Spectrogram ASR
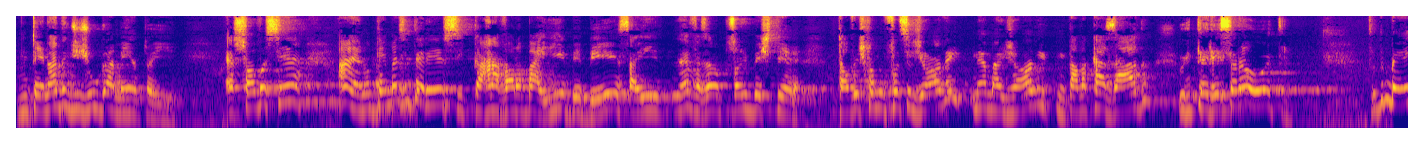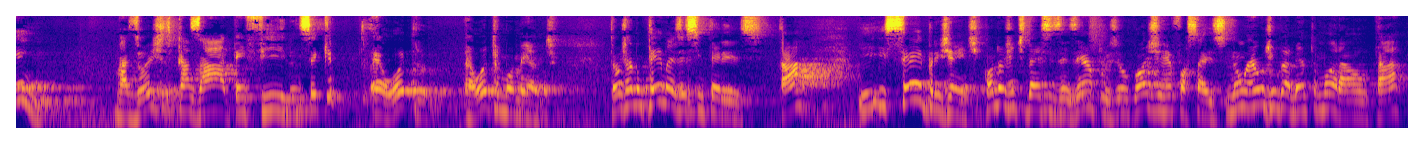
não tem nada de julgamento aí. É só você, ah, eu não tenho mais interesse, carnaval na Bahia, beber, sair, né, fazer uma opção de besteira. Talvez quando fosse jovem, né, mais jovem, não estava casado, o interesse era outro. Tudo bem, mas hoje casado, tem filho, não sei o que, é outro, é outro momento. Então já não tem mais esse interesse, tá? E, e, sempre, gente, quando a gente dá esses exemplos, eu gosto de reforçar isso, não é um julgamento moral, tá?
